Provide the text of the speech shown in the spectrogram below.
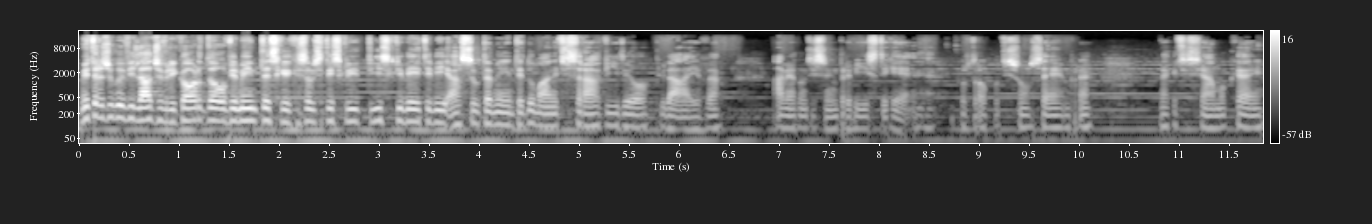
Mentre raggiungo il villaggio vi ricordo ovviamente che se non siete iscritti iscrivetevi assolutamente, domani ci sarà video più live, a meno che non ci siano imprevisti che eh, purtroppo ci sono sempre, è che ci siamo, ok?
